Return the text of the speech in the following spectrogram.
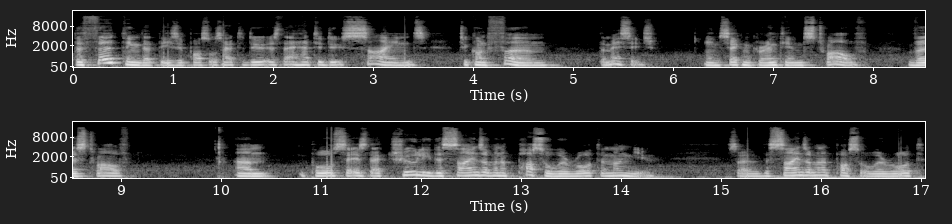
The third thing that these apostles had to do is they had to do signs to confirm the message. In 2 Corinthians 12 verse 12, um, Paul says that truly the signs of an apostle were wrought among you. So the signs of an apostle were wrought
